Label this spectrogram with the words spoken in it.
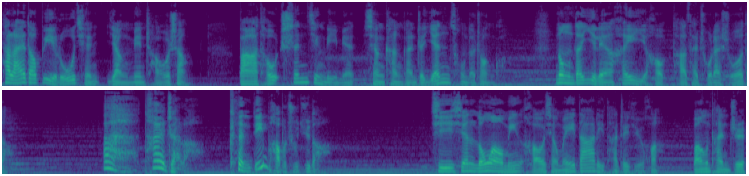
他来到壁炉前，仰面朝上，把头伸进里面，想看看这烟囱的状况。弄得一脸黑以后，他才出来说道：“啊，太窄了，肯定爬不出去的。”起先，龙傲明好像没搭理他这句话，王探之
